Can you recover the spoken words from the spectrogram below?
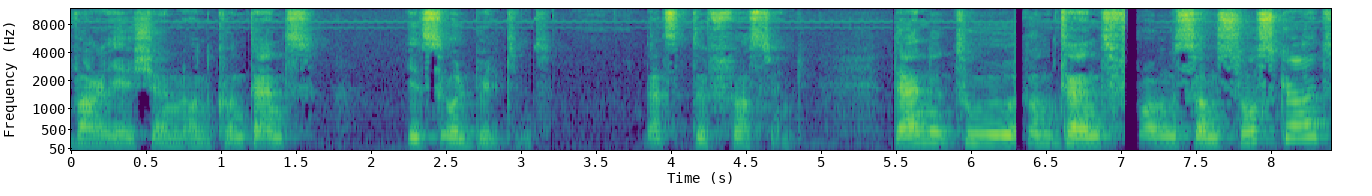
variation on content. It's all built in. That's the first thing. Then to content from some source code,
